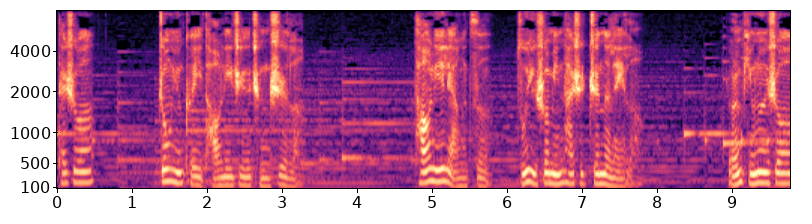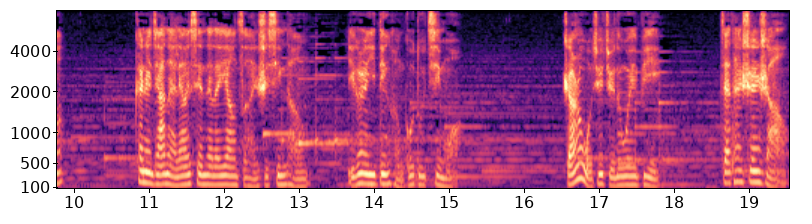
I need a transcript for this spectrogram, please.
他说：“终于可以逃离这个城市了。”逃离两个字。足以说明他是真的累了。有人评论说：“看着贾乃亮现在的样子，很是心疼，一个人一定很孤独寂寞。”然而，我却觉得未必。在他身上，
